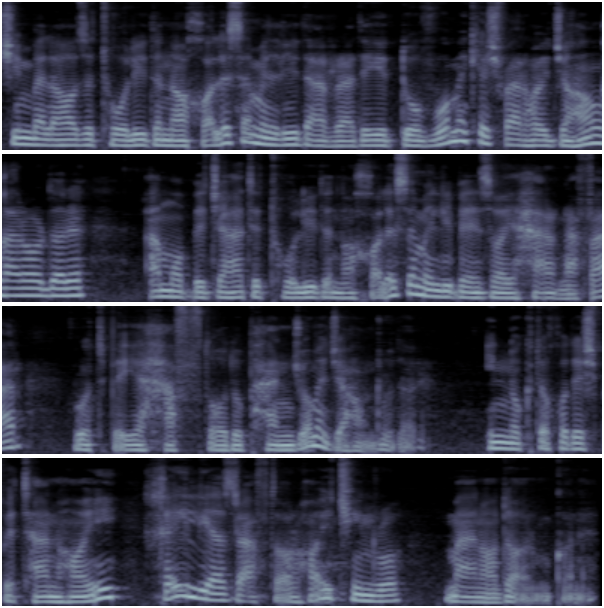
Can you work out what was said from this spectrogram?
چین به لحاظ تولید ناخالص ملی در رده دوم کشورهای جهان قرار داره اما به جهت تولید ناخالص ملی به ازای هر نفر رتبه 75 جهان رو داره. این نکته خودش به تنهایی خیلی از رفتارهای چین رو معنادار می‌کنه.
